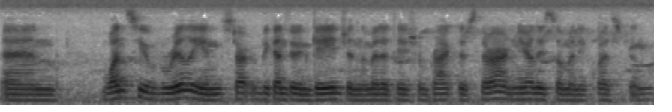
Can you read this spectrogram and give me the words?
And once you've really start begun to engage in the meditation practice, there aren't nearly so many questions.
